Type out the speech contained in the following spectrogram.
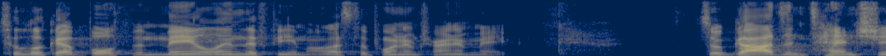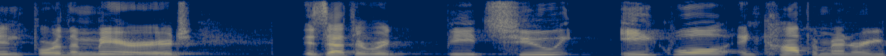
to look at both the male and the female. That's the point I'm trying to make. So, God's intention for the marriage is that there would be two equal and complementary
